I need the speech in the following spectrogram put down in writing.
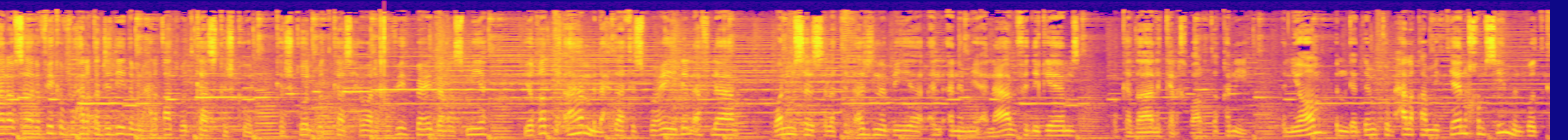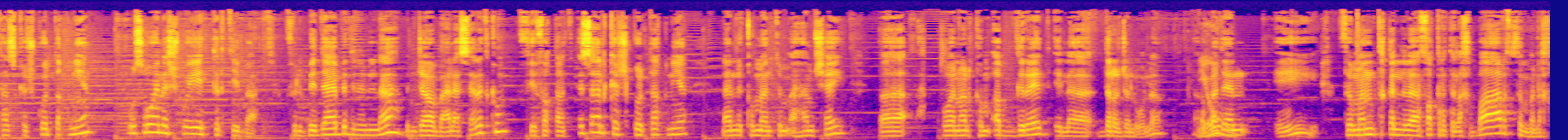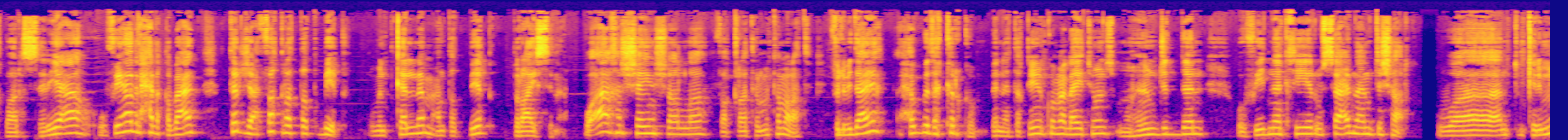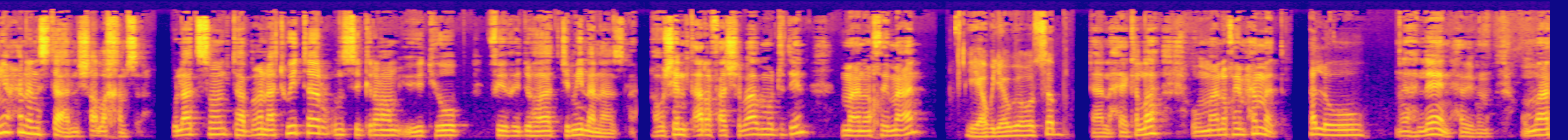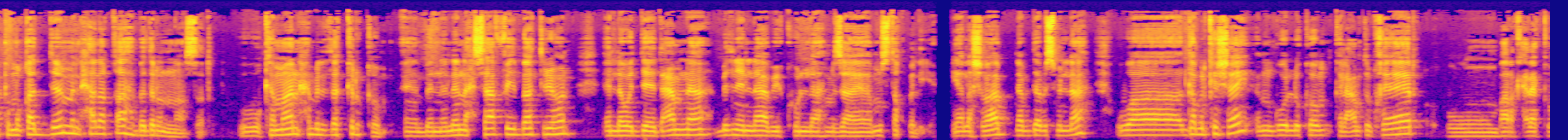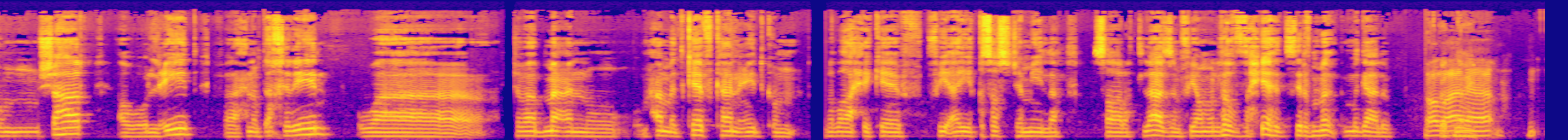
يا أهلا وسهلا فيكم في حلقة جديدة من حلقات بودكاست كشكول. كشكول بودكاست حواري خفيف بعيد عن الرسمية يغطي أهم الأحداث الأسبوعية للأفلام والمسلسلات الأجنبية، الأنمي، ألعاب فيديو games وكذلك الأخبار التقنية. اليوم بنقدم لكم حلقة 250 من بودكاست كشكول تقنية وسوينا شوية ترتيبات. في البداية بإذن الله بنجاوب على أسئلتكم في فقرة اسأل كشكول تقنية لأنكم أنتم أهم شيء فسوينا لكم upgrade إلى الدرجة الأولى. بعدين إي. ثم ننتقل إلى فقرة الأخبار ثم الأخبار السريعة. وفي هذه الحلقة بعد ترجع فقرة تطبيق وبنتكلم عن تطبيق Pricena. وآخر شيء إن شاء الله فقرة المؤتمرات. في البداية أحب أذكركم بأن تقييمكم على ال iTunes مهم جدا ويفيدنا كثير ويساعدنا على الانتشار. وأنتم كريمين وحنا نستاهل إن شاء الله خمسة. ولا تنسون تتابعونا على تويتر وانستغرام ويوتيوب في فيديوهات جميلة نازلة. أول شيء نتعرف على الشباب الموجودين. معنا أخوي معن. ياو ياو ياو سب. هلا حياك الله. ومعنا أخوي محمد. هلو. أهلين حبيبنا. ومعكم مقدم الحلقة بدر الناصر. وكمان حاب نذكركم بأن لنا حساب في باتريون الا ودي يدعمنا بإذن الله بيكون له مزايا مستقبلية. يلا شباب نبدأ بسم الله. وقبل كل شيء نقول لكم كل عام وأنتم بخير ومبارك عليكم الشهر أو العيد. فإحنا متأخرين. وشباب معا ومحمد كيف كان عيدكم؟ مضاحي كيف في أي قصص جميلة صارت لازم في يوم الأضحية تصير م- مقالب. والله أنا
